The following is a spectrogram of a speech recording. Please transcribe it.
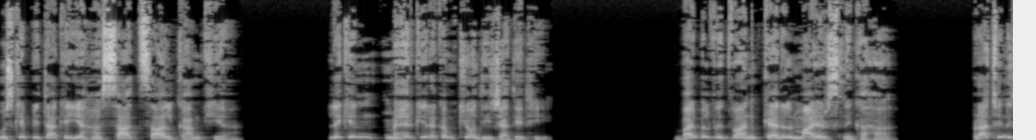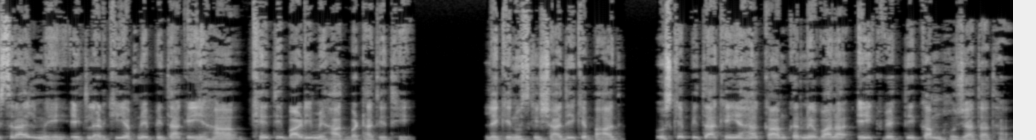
उसके पिता के यहाँ सात साल काम किया। लेकिन मेहर की रकम क्यों दी जाती थी? बाइबल विद्वान कैरल मायर्स ने कहा, प्राचीन इसराइल में एक लड़की अपने पिता के यहाँ खेती बाड़ी में हाथ बटाती थी। लेकिन उसकी शादी के बाद उसके पिता के यहाँ काम करने वाला एक व्यक्ति कम हो जाता था।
